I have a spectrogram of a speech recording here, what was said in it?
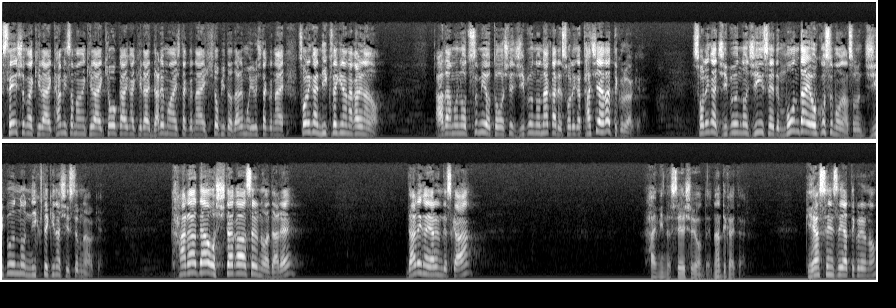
聖書が嫌い、神様が嫌い、教会が嫌い、誰も愛したくない、人々誰も許したくない。それが肉的な流れなの。アダムの罪を通して自分の中でそれが立ち上がってくるわけ。それが自分の人生で問題を起こすものはその自分の肉的なシステムなわけ。体を従わせるのは誰？誰がやるんですか？はい、みんな聖書読んで。なんて書いてある？ゲア先生やってくれるの？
